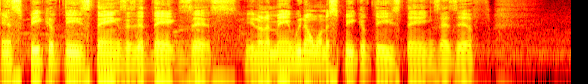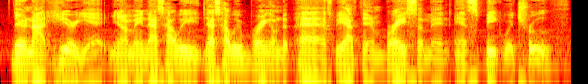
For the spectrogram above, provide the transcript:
and speak of these things as if they exist. You know what I mean? We don't want to speak of these things as if they're not here yet. You know what I mean? That's how we that's how we bring them to pass. We have to embrace them and, and speak with truth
